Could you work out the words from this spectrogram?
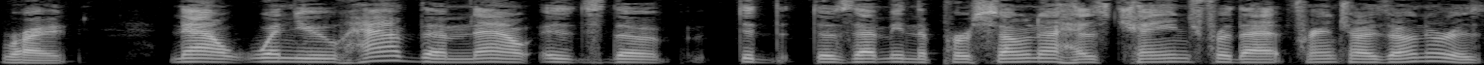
Right. Now, when you have them now, is the did does that mean the persona has changed for that franchise owner? Is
